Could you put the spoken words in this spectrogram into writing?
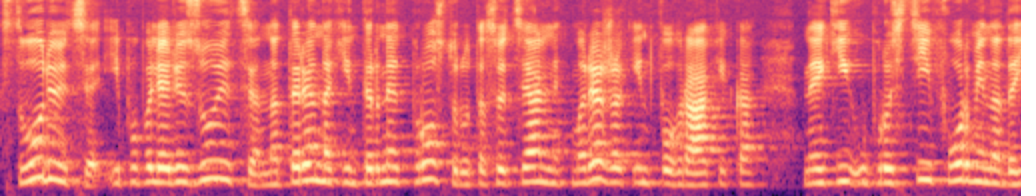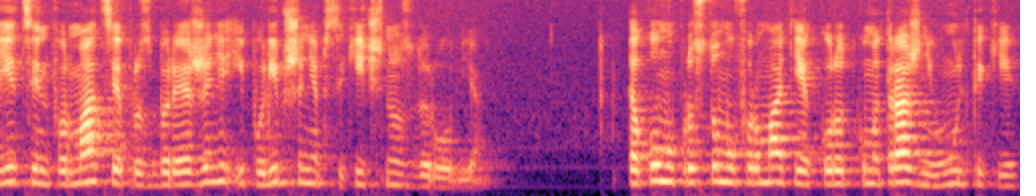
створюється і популяризується на теренах інтернет-простору та соціальних мережах інфографіка, на якій у простій формі надається інформація про збереження і поліпшення психічного здоров'я. Такому простому форматі, як короткометражні мультики,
